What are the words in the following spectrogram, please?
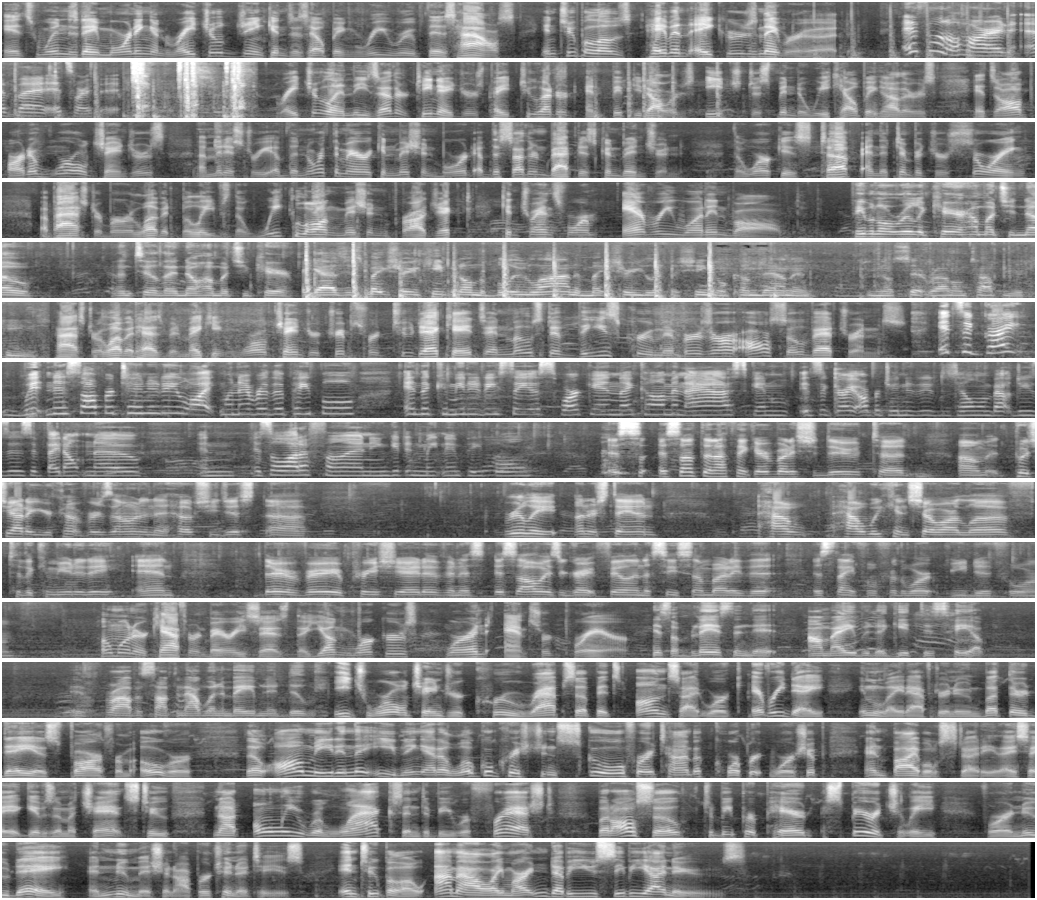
It's Wednesday morning, and Rachel Jenkins is helping re roof this house in Tupelo's Haven Acres neighborhood. It's a little hard, but it's worth it. Rachel and these other teenagers paid $250 each to spend a week helping others. It's all part of World Changers, a ministry of the North American Mission Board of the Southern Baptist Convention. The work is tough and the temperature's soaring, but Pastor Burr Lovett believes the week long mission project can transform everyone involved. People don't really care how much you know until they know how much you care. Hey guys, just make sure you keep it on the blue line and make sure you let the shingle come down and you know sit right on top of your keys. Pastor Lovett has been making World Changer trips for two decades, and most of these crew members are also veterans. It's a great witness opportunity. Like whenever the people in the community see us working, they come and ask, and it's a great opportunity to tell them about Jesus if they don't know. And it's a lot of fun. and You get to meet new people it's, it's something I think everybody should do to um, it puts you out of your comfort zone and it helps you just uh, really understand how how we can show our love to the community and they're very appreciative and it's, it's always a great feeling to see somebody that is thankful for the work you did for them. Homeowner Catherine Berry says the young workers were an answered prayer. It's a blessing that I'm able to get this help it's probably something I wouldn't be able to do. Each World Changer crew wraps up its on site work every day in late afternoon, but their day is far from over. They'll all meet in the evening at a local Christian school for a time of corporate worship and Bible study. They say it gives them a chance to not only relax and to be refreshed, but also to be prepared spiritually for a new day and new mission opportunities. In Tupelo, I'm Allie Martin, WCBI News.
